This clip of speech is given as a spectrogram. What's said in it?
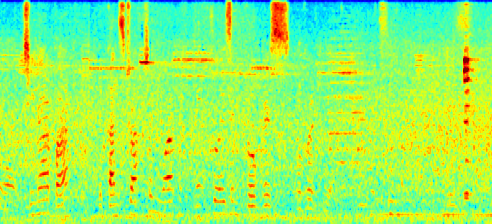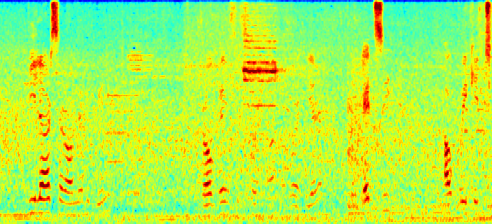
uh, Chinar Park. The construction work of metro is in progress over here. These pillars are already built. Progress is going on over here. Let's see how quick it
